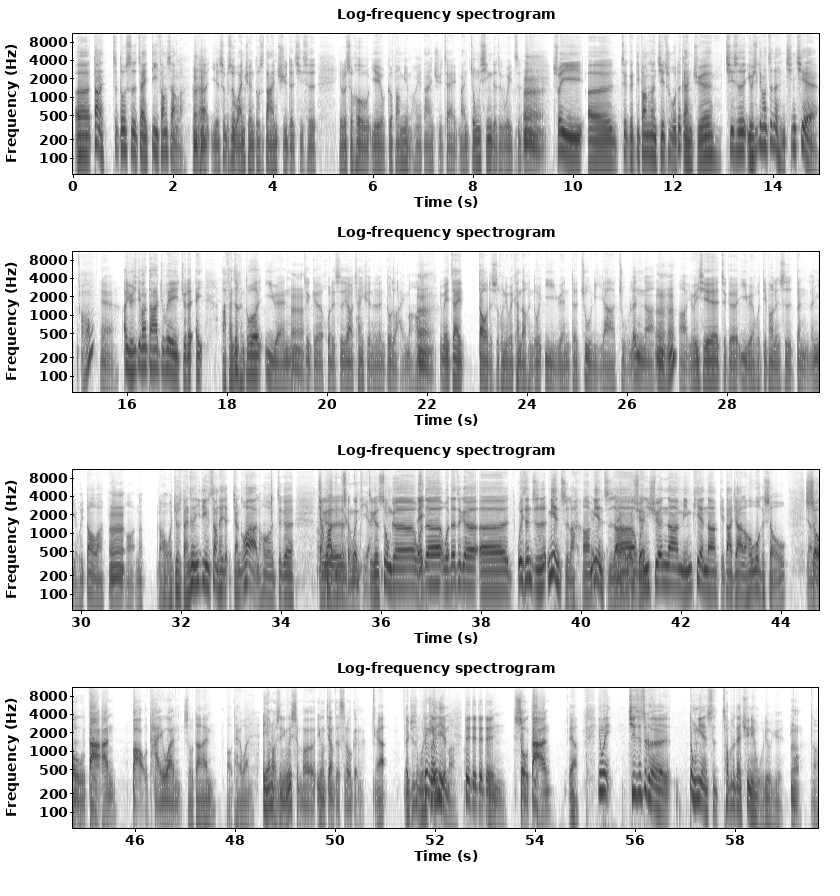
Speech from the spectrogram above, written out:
呃，当然这都是在地方上了，那也是不是完全都是大安区的？其实。有的时候也有各方面嘛，因为大安区在蛮中心的这个位置，嗯，所以呃，这个地方上接触，我的感觉其实有些地方真的很亲切。哦，哎啊，有些地方大家就会觉得哎啊，反正很多议员，嗯，这个或者是要参选的人都来嘛，哈，嗯，因为在到的时候你会看到很多议员的助理啊、主任呐，嗯哼，啊，有一些这个议员或地方人士本人也会到啊，嗯，哦，那。然后我就是反正一定上台讲讲个话，然后这个讲话也不成问题啊。这个送个我的我的这个呃卫生纸面纸啦啊面纸啊文宣呐名片呐给大家，然后握个手，守大安保台湾，守大安保台湾。哎，杨老师，你为什么用这样子的 slogan 呢？啊，那就是我的专业嘛。对对对对，守大安。对啊，因为其实这个动念是差不多在去年五六月嗯啊，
